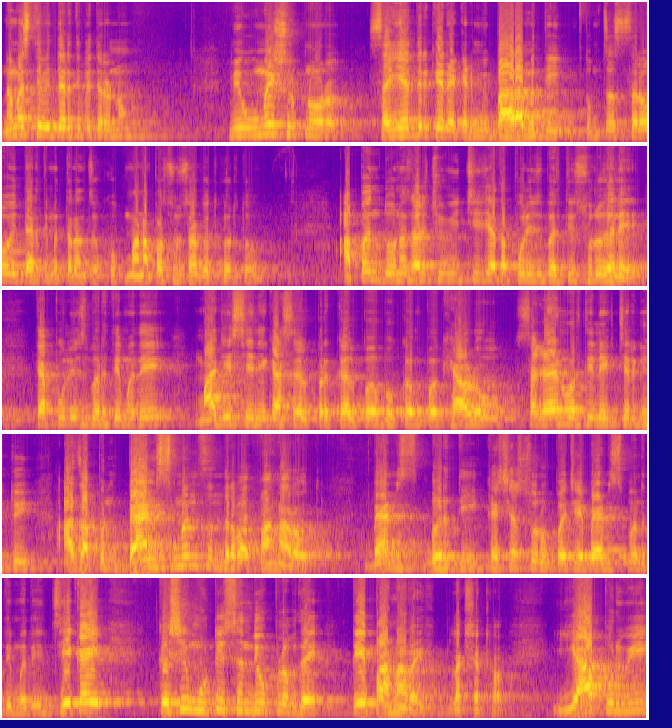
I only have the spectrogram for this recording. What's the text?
नमस्ते विद्यार्थी मित्रांनो. मी उमेश रुपनोर सह्याद्री केअर अकॅडमी बारामती तुमचं सर्व विद्यार्थी मित्रांचं खूप मनापासून स्वागत करतो. आपण दोन हजार चोवीसची जी आता पोलीस भरती सुरू झाली आहे त्या पोलीस भरतीमध्ये माजी सैनिक असेल प्रकल्प भूकंप खेळाडू सगळ्यांवरती लेक्चर घेतोय. आज आपण बँड्समन संदर्भात पाहणार आहोत. बँड्स भरती कशा स्वरूपाची बँड्स भरतीमध्ये जे काही कशी मोठी संधी उपलब्ध आहे ते पाहणार आहे. लक्षात ठेवा. यापूर्वी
